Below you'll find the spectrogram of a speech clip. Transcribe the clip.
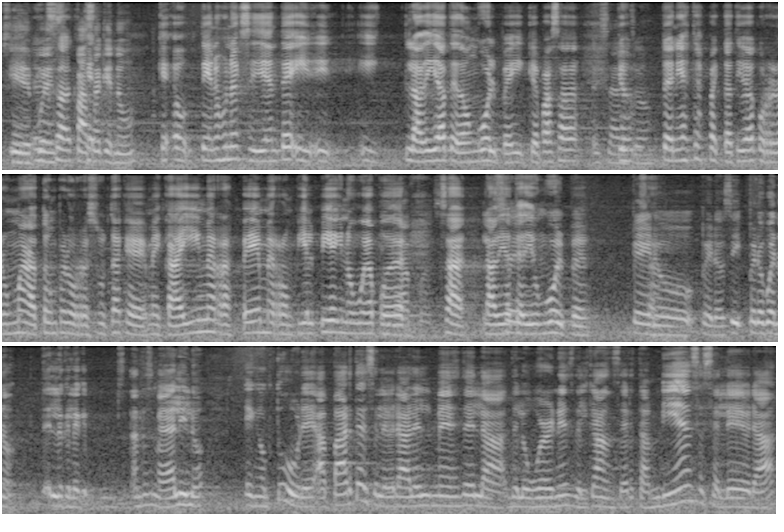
Sí, y después exacto. pasa Que- que no. que oh, tienes un accidente y, y- y la vida te da un golpe. ¿Y qué pasa? Exacto. Yo tenía esta expectativa de correr un maratón, pero resulta que me caí, me raspé, me rompí el pie y no voy a poder. Ya, pues. O sea, la vida Sí. te dio un golpe. Pero, pero sí, pero bueno, lo que le- antes se me da el hilo, en octubre, aparte de celebrar el mes de la, del awareness del cáncer, también se celebra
